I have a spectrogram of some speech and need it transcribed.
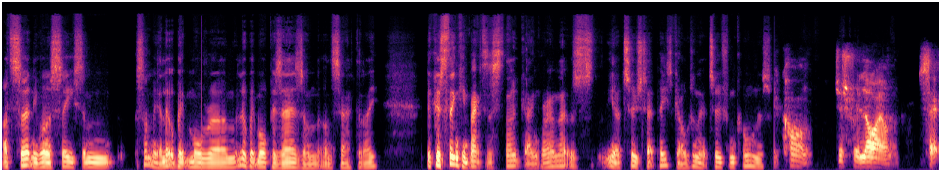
I'd certainly want to see some something a little bit more um, a little bit more pizzazz on on Saturday. Because thinking back to the Stoke game, Graham, that was you know two set piece goals, wasn't it? Two from corners. You can't just rely on set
